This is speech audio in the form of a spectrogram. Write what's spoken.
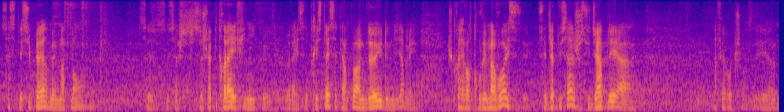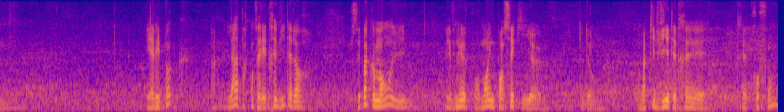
ça c'était super, mais maintenant, ce, chapitre-là est fini. Voilà, et cette tristesse, c'était un peu un deuil de me dire, mais je croyais avoir trouvé ma voie, et c'est déjà plus ça, je suis déjà appelé à, faire autre chose. Et, euh, à l'époque, euh, là par contre, ça a été très vite, alors je ne sais pas comment, est venu pour moi une pensée qui, ma petite vie était très, très profonde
